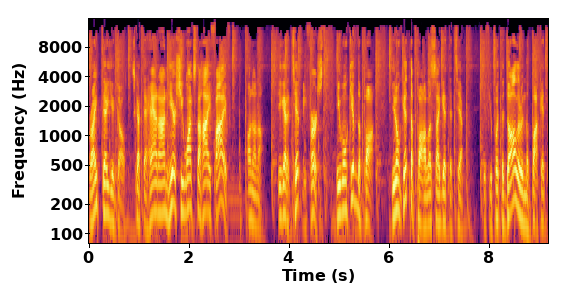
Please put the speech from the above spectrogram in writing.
Right? There you go. It's got the hat on. Here, she wants the high five. Oh, no, no. You got to tip me first. He won't give the paw. You don't get the paw unless I get the tip. If you put the dollar in the bucket,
